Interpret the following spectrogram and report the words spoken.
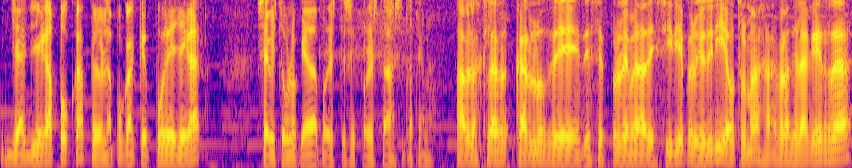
Ya llega poca, pero la poca que puede llegar se ha visto bloqueada por, este, por esta situación. Hablas, Carlos, de, ese problema de Siria, pero yo diría otro más. Hablas de la guerra,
